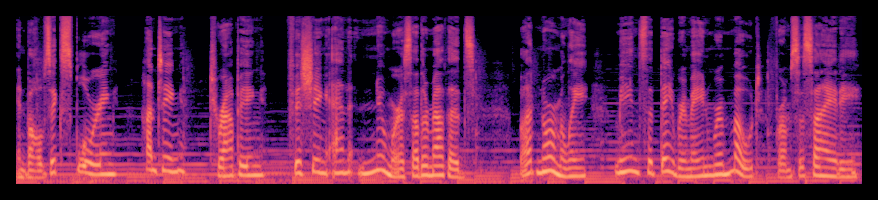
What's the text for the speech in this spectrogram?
involves exploring, hunting, trapping, fishing, and numerous other methods, but normally means that they remain remote from society.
